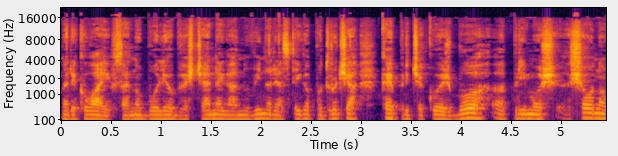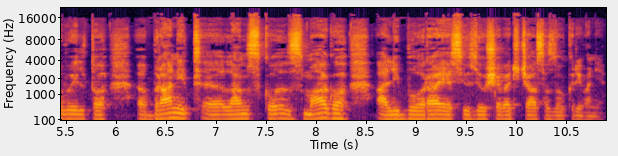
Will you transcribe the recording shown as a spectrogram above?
Rekovaj, vseeno bolje obveščenega novinarja z tega področja, kaj pričakuješ? Bo Primož šel na Velto, braniti lansko zmago, ali bo raje si vzel še več časa za okrevanje?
